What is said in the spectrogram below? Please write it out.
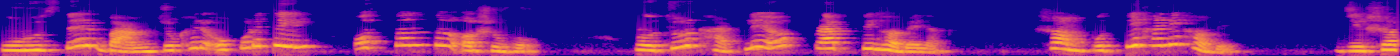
পুরুষদের বাম চোখের ওপরে তিল অত্যন্ত অশুভ। প্রচুর খাটলেও প্রাপ্তি হবে না। সম্পত্তি হানি হবে। যেসব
